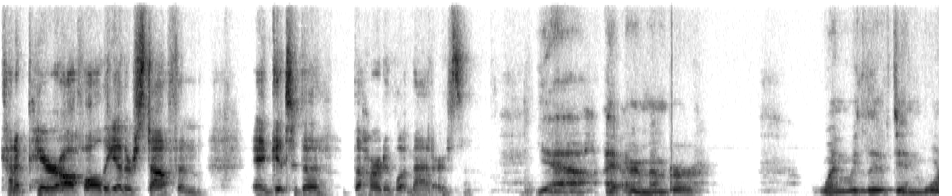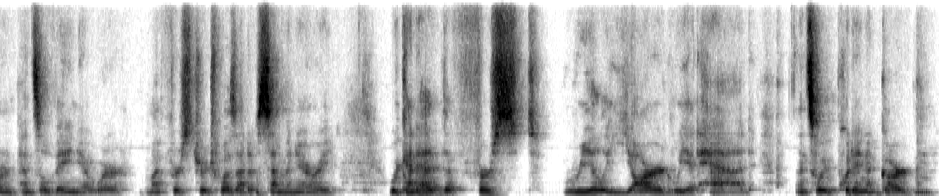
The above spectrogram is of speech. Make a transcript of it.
kind of pare off all the other stuff and and get to the the heart of what matters. yeah, I, I remember when we lived in Warren, Pennsylvania, where my first church was out of seminary. We kind of had the first real yard we had had, and so we put in a garden.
